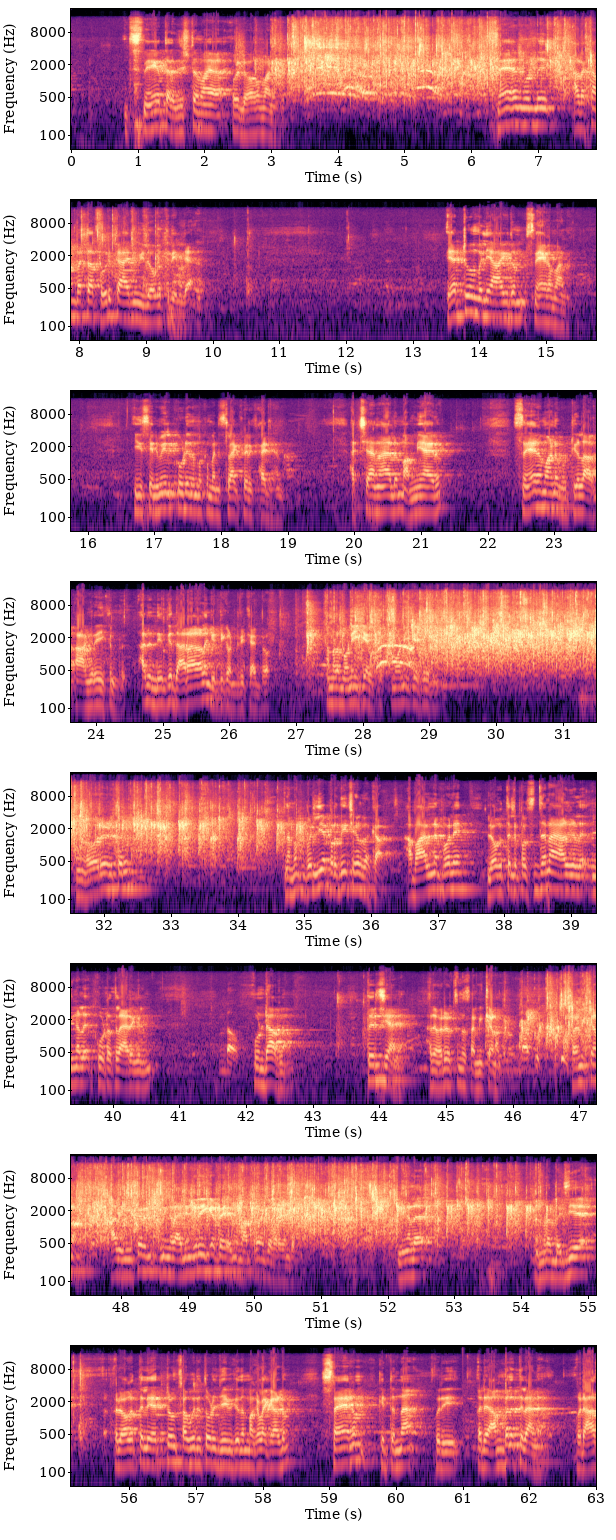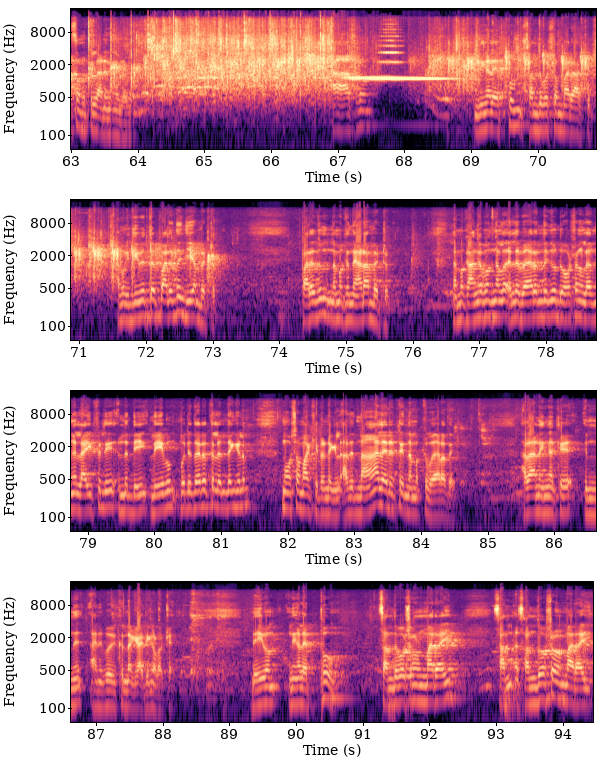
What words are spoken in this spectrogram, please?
സ്നേഹത്തിൽ അധിഷ്ഠമായ ഒരു ലോകമാണിത് സ്നേഹം കൊണ്ട് അടക്കാൻ പറ്റാത്ത ഒരു കാര്യം ഈ ലോകത്തിലില്ല. ഏറ്റവും വലിയ ആയുധം സ്നേഹമാണ്. ഈ സിനിമയിൽ കൂടി നമുക്ക് മനസ്സിലാക്കിയ ഒരു കാര്യമാണ്. അച്ഛനായാലും അമ്മയായാലും സ്നേഹമാണ് കുട്ടികൾ ആഗ്രഹിക്കുന്നത്. അത് നിങ്ങൾക്ക് ധാരാളം കിട്ടിക്കൊണ്ടിരിക്കാം ഇപ്പോൾ നമ്മളെ മൊണീക്കയ്ക്ക് മൊണീക്ക കൂടി. ഓരോരുത്തരും നമുക്ക് വലിയ പ്രതീക്ഷകൾ വെക്കാം. ആ ബാലനെ പോലെ ലോകത്തിലെ പ്രസിദ്ധനായ ആളുകൾ നിങ്ങൾ കൂട്ടത്തിൽ ആരെങ്കിലും ഉണ്ടാവും. ഉണ്ടാകും. തീർച്ചയായും. അത് ഓരോരുത്തരും ശ്രമിക്കണം. ശ്രമിക്കണം. അത് ഈശ്വരൻ നിങ്ങൾ അനുഗ്രഹിക്കട്ടെ എന്ന് മാത്രമേ പറ്റൂ നിങ്ങൾ നമ്മുടെ വലിയ ലോകത്തിലെ ഏറ്റവും സൗകര്യത്തോടെ ജീവിക്കുന്ന മക്കളെക്കാളും സ്നേഹം കിട്ടുന്ന ഒരു ഒരു അമ്പലത്തിലാണ് ഒരു ആശ്രമത്തിലാണ് നിങ്ങളുള്ളത്. ആ ആശ്രമം നിങ്ങളെപ്പം സന്തോഷന്മാരാക്കും. നമുക്ക് ജീവിതത്തിൽ പലതും ചെയ്യാൻ പറ്റും. പലതും നമുക്ക് നേടാൻ പറ്റും. നമുക്ക് അംഗഭംഗങ്ങൾ അല്ല വേറെ എന്തെങ്കിലും ദോഷങ്ങൾ അങ്ങ് ലൈഫിൽ എന്ത് ദൈവം ഒരു തരത്തിൽ എന്തെങ്കിലും മോശമാക്കിയിട്ടുണ്ടെങ്കിൽ അത് നാലിരട്ടി നമുക്ക് വേറെ തരും. അതാണ് നിങ്ങൾക്ക് ഇന്ന് അനുഭവിക്കുന്ന കാര്യങ്ങളൊക്കെ. ദൈവം നിങ്ങളെപ്പോഴും സന്തോഷവന്മാരായി സന്- സന്തോഷവന്മാരായി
